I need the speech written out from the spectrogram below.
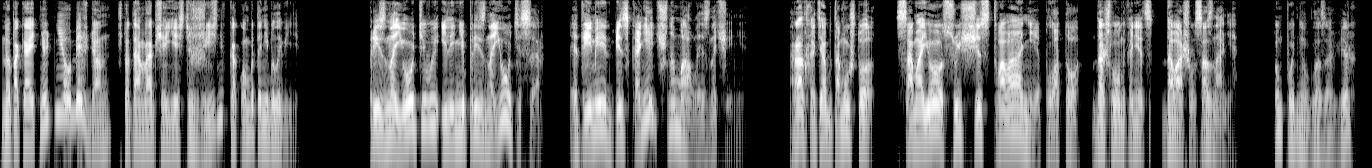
Но пока отнюдь не убежден, что там вообще есть жизнь в каком бы то ни было виде. Признаете вы или не признаете, сэр, это имеет бесконечно малое значение. Рад хотя бы тому, что Самое существование плато дошло, наконец, до вашего сознания. Он поднял глаза вверх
